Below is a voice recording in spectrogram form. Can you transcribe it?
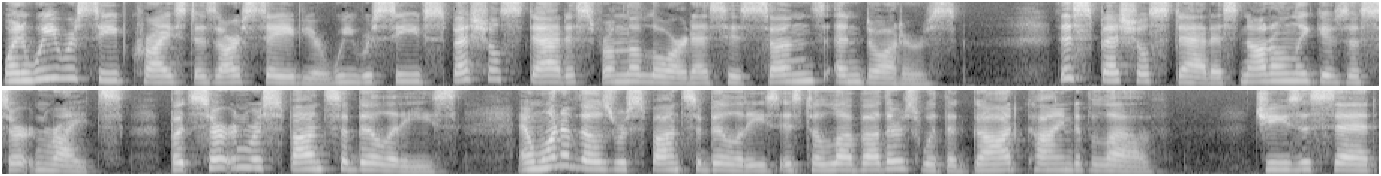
When we receive Christ as our Savior, we receive special status from the Lord as His sons and daughters. This special status not only gives us certain rights, but certain responsibilities, and one of those responsibilities is to love others with a God kind of love. Jesus said,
